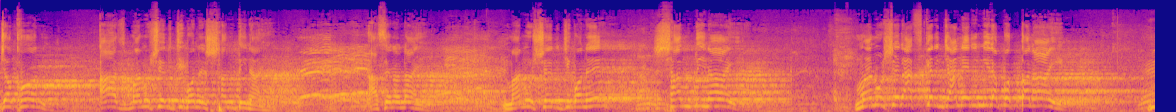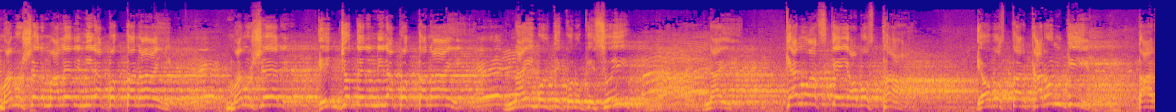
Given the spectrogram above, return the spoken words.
যখন আজ মানুষের জীবনে শান্তি নাই। আছে না নাই? মানুষের জীবনে শান্তি নাই। মানুষের আজকের জানের নিরাপত্তা নাই। মানুষের মালের নিরাপত্তা নাই। মানুষের ইজ্জতের নিরাপত্তা নাই। নাই বলতে কোনো কিছুই নাই। কেন আজকে এই অবস্থা? এ অবস্থার কারণ কি? তার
